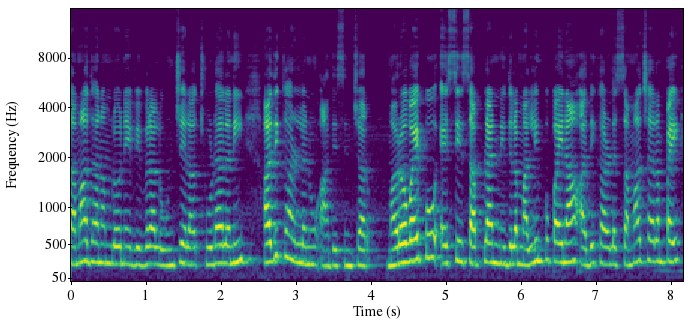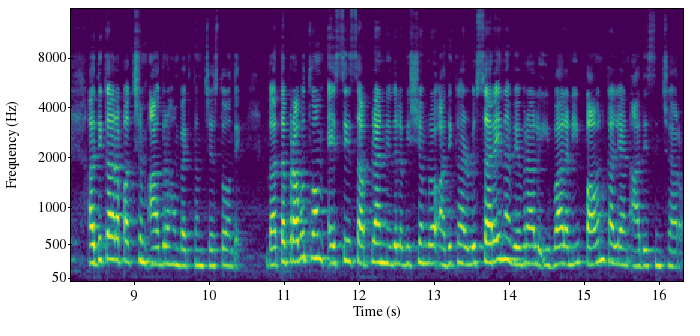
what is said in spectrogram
సమాధానంలోనే వివరాలు ఉంచేలా చూడాలని అధికారులను ఆదేశించారు. మరోవైపు ఎస్సీ సబ్ప్లాన్ నిధుల మళ్ళింపుపైన అధికారుల సమాచారంపై అధికార పక్షం ఆగ్రహం వ్యక్తం చేస్తోంది. గత ప్రభుత్వం ఎస్సీ సబ్ప్లాన్ నిధుల విషయంలో అధికారులు సరైన వివరాలు ఇవ్వాలని పవన్ కళ్యాణ్ ఆదేశించారు.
